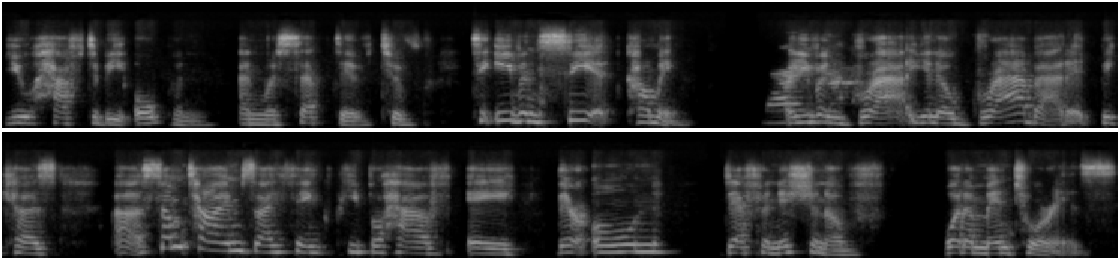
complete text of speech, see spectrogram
you have to be open and receptive to to even see it coming, right. or even grab you know grab at it because uh, sometimes I think people have a their own definition of what a mentor is,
